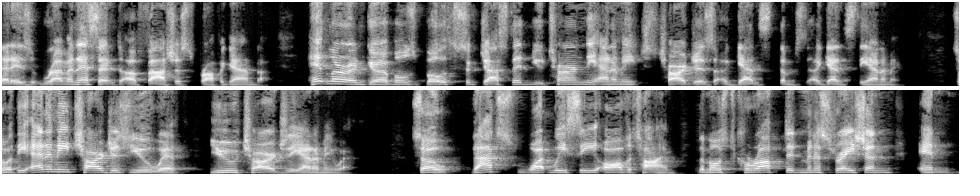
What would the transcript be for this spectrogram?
that is reminiscent of fascist propaganda. Hitler and Goebbels both suggested you turn the enemy's charges against them against the enemy. So what the enemy charges you with, you charge the enemy with. So that's what we see all the time. The most corrupt administration in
